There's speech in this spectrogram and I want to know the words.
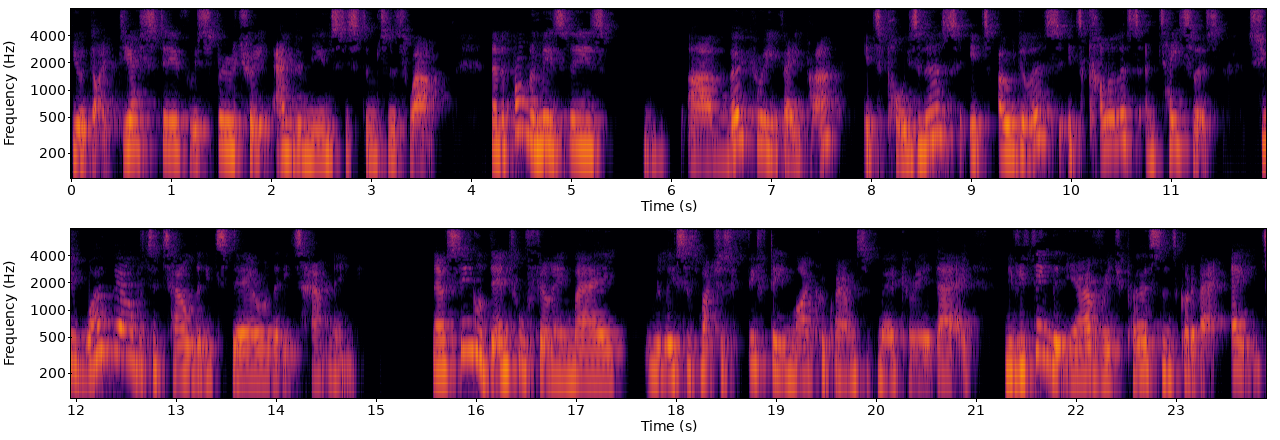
your digestive, respiratory, and immune systems as well. Now, the problem is these um, mercury vapor it's poisonous, it's odorless, it's colorless and tasteless, so you won't be able to tell that it's there or that it's happening. Now, a single dental filling may release as much as 15 micrograms of mercury a day. And if you think that the average person's got about eight,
